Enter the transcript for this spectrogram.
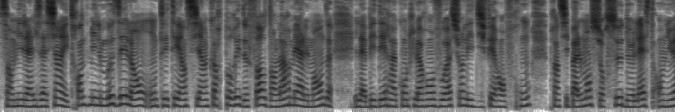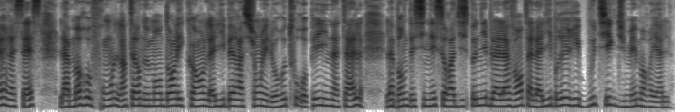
100 000 Alsaciens et 30 000 Mosellans ont été ainsi incorporés de force dans l'armée allemande. La BD raconte leur envoi sur les différents fronts, principalement sur ceux de l'Est en URSS, la mort au front, l'internement dans les camps, la libération et le retour au pays natal. La bande dessinée sera disponible à la vente à librairie boutique du mémorial.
